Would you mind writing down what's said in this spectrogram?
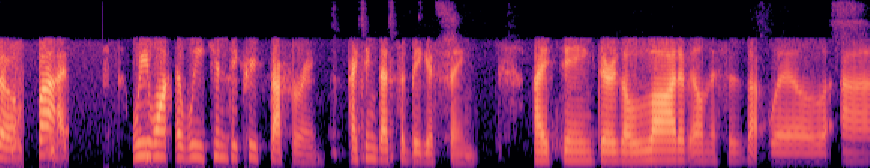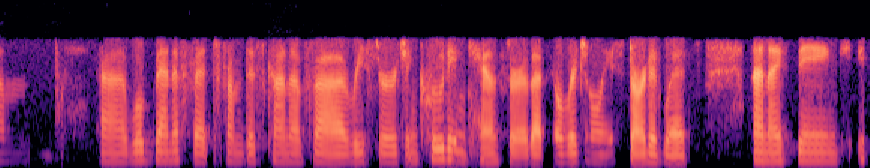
so, but we want we can decrease suffering. I think that's the biggest thing. I think there's a lot of illnesses that will um, uh, will benefit from this kind of uh, research, including cancer that originally started with. And I think it's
